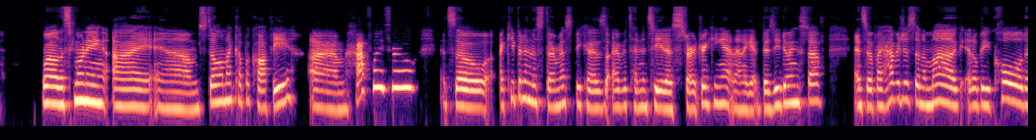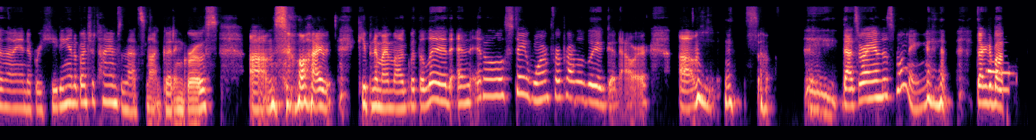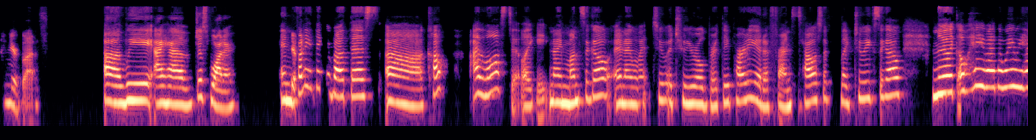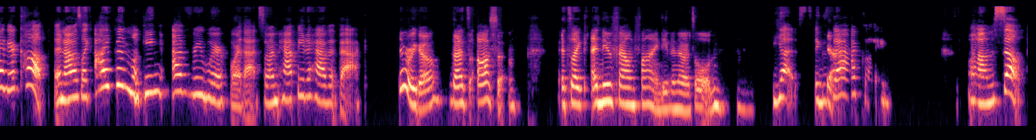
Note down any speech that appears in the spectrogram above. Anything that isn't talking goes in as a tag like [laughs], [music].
Well, this morning I am still on my cup of coffee. I'm halfway through. And so I keep it in this thermos because I have a tendency to start drinking it and then I get busy doing stuff. And so if I have it just in a mug, it'll be cold and then I end up reheating it a bunch of times and that's not good and gross. Um, [laughs] so I keep it in my mug with the lid and it'll stay warm for probably a good hour. Um, [laughs] so that's where I am this morning. [laughs] Dr. Bob, in your glass. Uh, we I have just water. And yep. funny thing about this uh cup, I lost it like eight nine months ago, and I went to a two year old birthday party at a friend's house like two weeks ago, and they're like, "Oh, hey, by the way, we have your cup," and I was like, "I've been looking everywhere for that, so I'm happy to have it back." There we go. That's awesome. It's like a newfound find, even though it's old. Yes, exactly. Yeah. Um, so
